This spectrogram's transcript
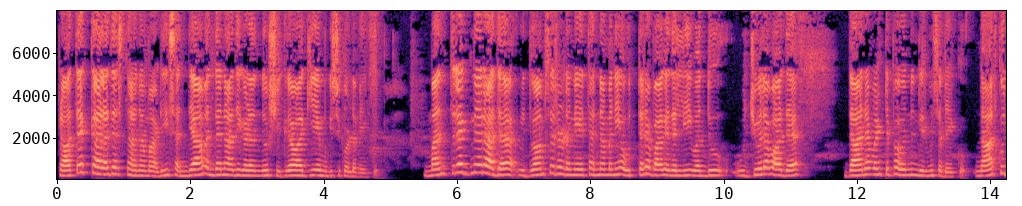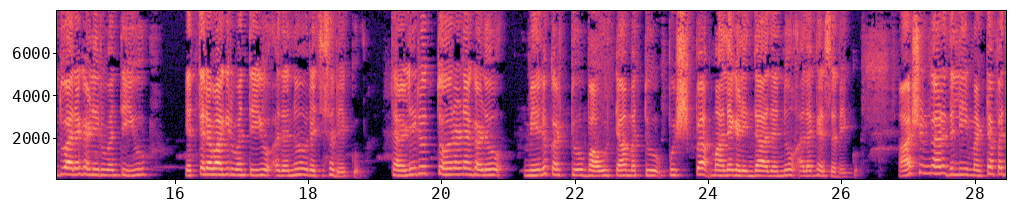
ಪ್ರಾತಃ ಕಾಲದ ಸ್ನಾನ ಮಾಡಿ ಸಂಧ್ಯಾವಂದನಾದಿಗಳನ್ನು ಶೀಘ್ರವಾಗಿಯೇ ಮುಗಿಸಿಕೊಳ್ಳಬೇಕು. ಮಂತ್ರಜ್ಞರಾದ ವಿದ್ವಾಂಸರೊಡನೆ ತನ್ನ ಮನೆಯ ಉತ್ತರ ಭಾಗದಲ್ಲಿ ಒಂದು ಉಜ್ವಲವಾದ ದಾನಮಂಟಪವನ್ನು ನಿರ್ಮಿಸಬೇಕು. ನಾಲ್ಕು ದ್ವಾರಗಳಿರುವಂತೆಯೂ, ಎತ್ತರವಾಗಿರುವಂತೆಯೂ ಅದನ್ನು ರಚಿಸಬೇಕು. ತಳಿರು ತೋರಣಗಳು, ಮೇಲುಕಟ್ಟು, ಬಾವುಟ ಮತ್ತು ಪುಷ್ಪ ಮಾಲೆಗಳಿಂದ ಅದನ್ನು ಅಲಂಕರಿಸಬೇಕು. ಆ ಶೃಂಗಾರದಲ್ಲಿ ಮಂಟಪದ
